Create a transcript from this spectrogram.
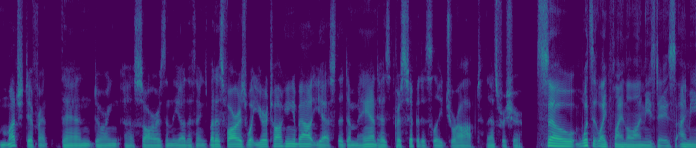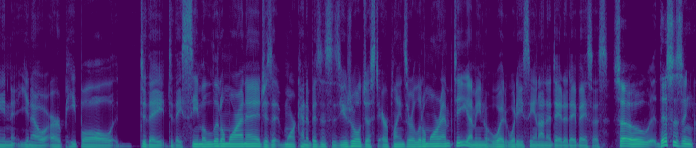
much different than during uh, SARS and the other things. But as far as what you're talking about, yes, the demand has precipitously dropped. That's for sure. So, what's it like flying the line these days? I mean, you know, are people do they do they seem a little more on edge? Is it more kind of business as usual? Just airplanes are a little more empty. I mean, what what are you seeing on a day to day basis? So this is in,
